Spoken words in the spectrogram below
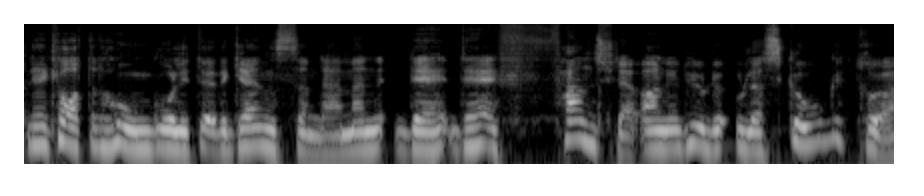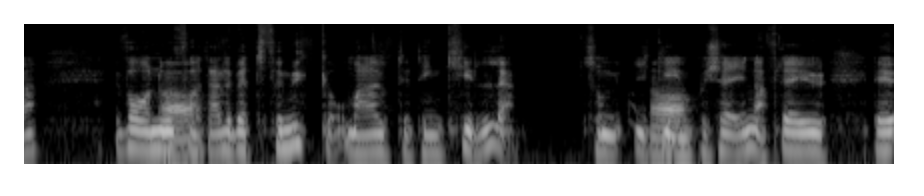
det är klart att hon går lite över gränsen där men det, det fanns ju där. Anledningen till Ulla Skog tror jag var nog Ja. för att det hade blivit för mycket om man hade gjort det till en kille. Som gick Ja. in på tjejerna. För det är ju det,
